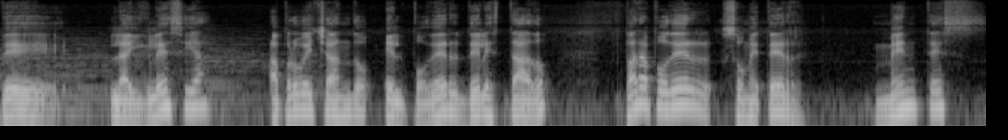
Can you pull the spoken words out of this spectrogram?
de la iglesia aprovechando el poder del Estado para poder someter mentes,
